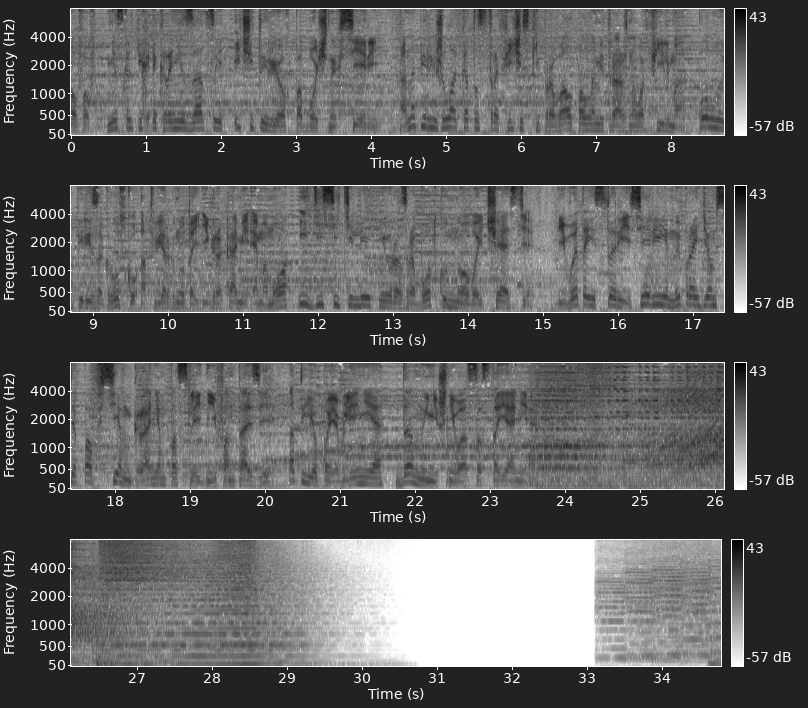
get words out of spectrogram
нескольких экранизаций и четырех побочных серий. Она пережила катастрофический провал полнометражного фильма, полную перезагрузку отвергнутой игроками ММО и десятилетнюю разработку новой части. И в этой истории серии мы пройдемся по всем граням последней фантазии, от ее появления до нынешнего состояния.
